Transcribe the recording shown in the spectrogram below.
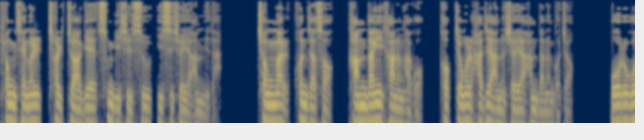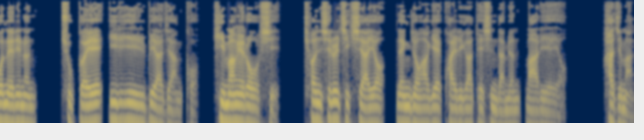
평생을 철저하게 숨기실 수 있으셔야 합니다. 정말 혼자서 감당이 가능하고 걱정을 하지 않으셔야 한다는 거죠. 오르고 내리는 주가에 일희일비하지 않고 희망회로 없이 현실을 직시하여 냉정하게 관리가 되신다면 말이에요. 하지만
